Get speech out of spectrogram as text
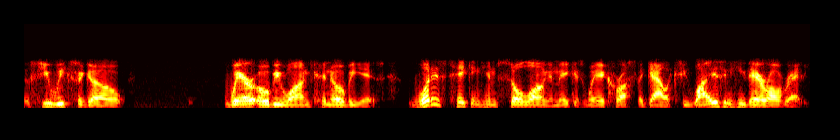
a few weeks ago where Obi Wan Kenobi is. What is taking him so long to make his way across the galaxy? Why isn't he there already?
